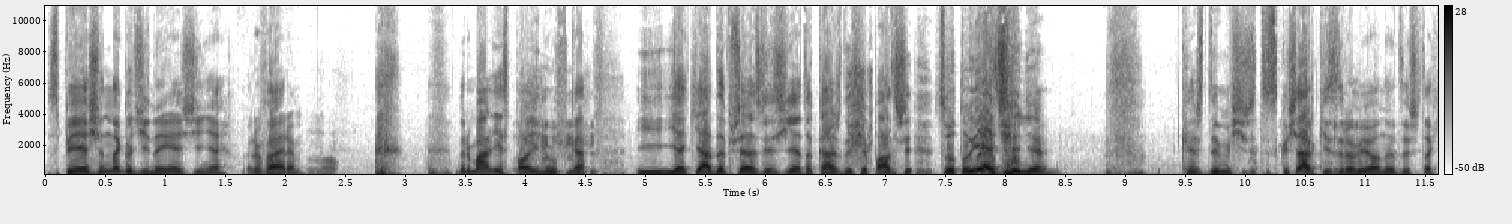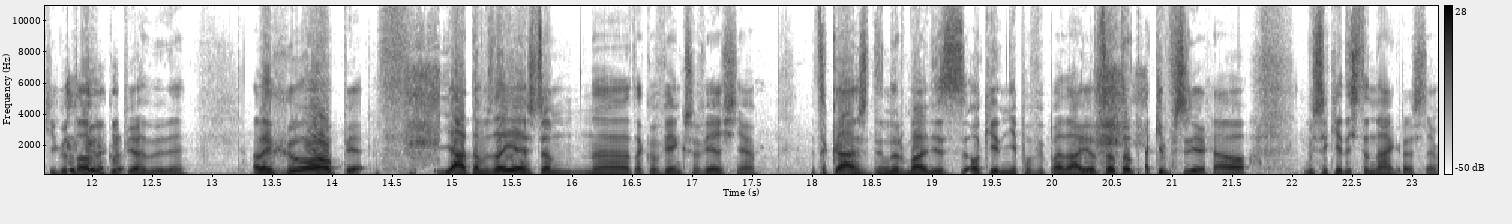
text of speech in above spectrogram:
z 50 na godzinę jeździ, nie? Rowerem. No. Normalnie spalinówka i jak jadę przez wieś, nie, to każdy się patrzy, co to jedzie, nie? Każdy myśli, że to z kosiarki zrobione, to już taki gotowy kupiony, nie? Ale chłopie, ja tam zajeżdżam na taką większą wieś, nie? To każdy No. normalnie z okien nie powypadają, co to takie przyjechało. Muszę kiedyś to nagrać, nie?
